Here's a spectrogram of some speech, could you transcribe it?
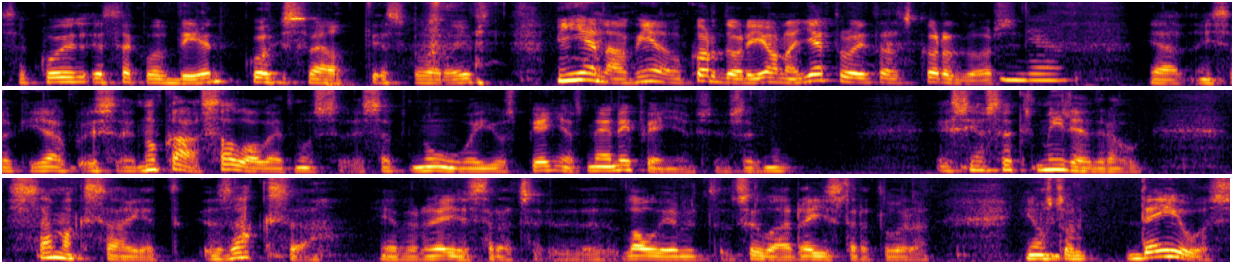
Saku, es saku, labdien, ko jūs vēlaties vēlreiz? Viņi ienāk, viņi ienāk koridorā, jaunā ģērbtuvē ir tāds koridors. Jā. Jā, viņi saka, jā, es, nu kā, salolēt mums. Es saku, nu, vai jūs pieņemsiet? Nē, nepieņemsim. Es saku, nu, Es jums saku, mīļie draugi, samaksājiet Zaksā, reģistrēts, laulība cilvēka reģistratūrā. Jums tur dejos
